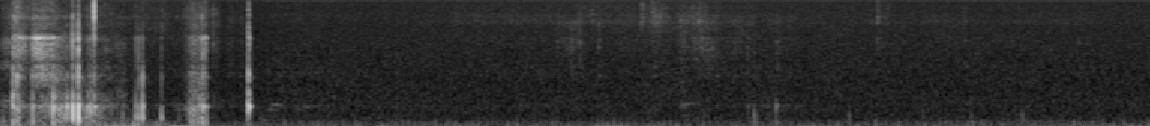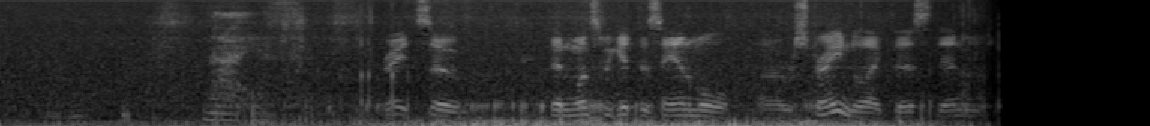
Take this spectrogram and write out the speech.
Nice. Great, so then once we get this animal uh, restrained like this, then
